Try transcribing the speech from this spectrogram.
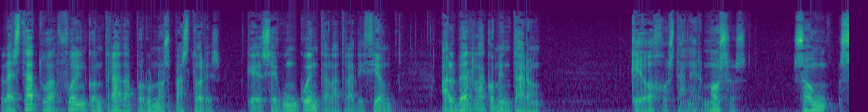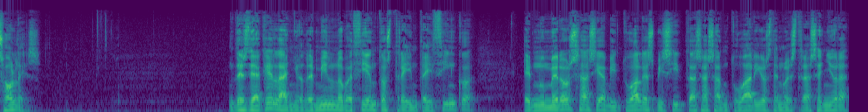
la estatua fue encontrada por unos pastores, que, según cuenta la tradición, al verla comentaron, ¡Qué ojos tan hermosos! Son soles. Desde aquel año de 1935, en numerosas y habituales visitas a santuarios de Nuestra Señora,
